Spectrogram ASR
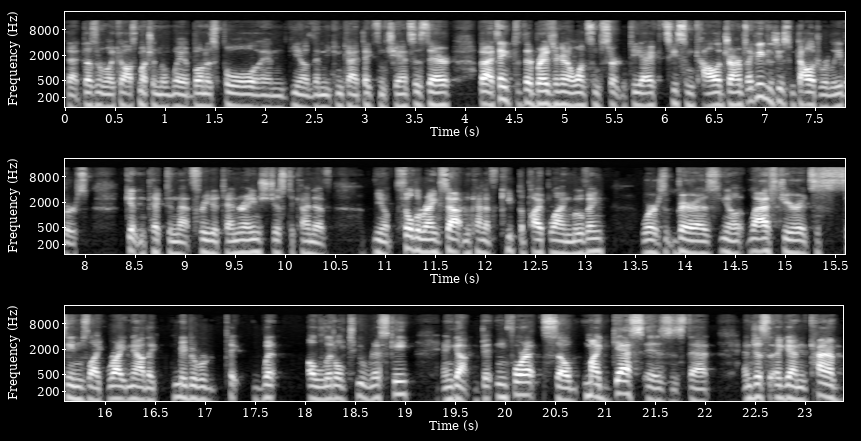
that doesn't really cost much in the way of bonus pool, and you know then you can kind of take some chances there. But I think that the Braves are going to want some certainty. I could see some college arms. I could even see some college relievers getting picked in that three to ten range just to kind of you know fill the ranks out and kind of keep the pipeline moving. Whereas, whereas you know last year it just seems like right now they maybe were t- went a little too risky and got bitten for it. So my guess is is that and just again kind of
